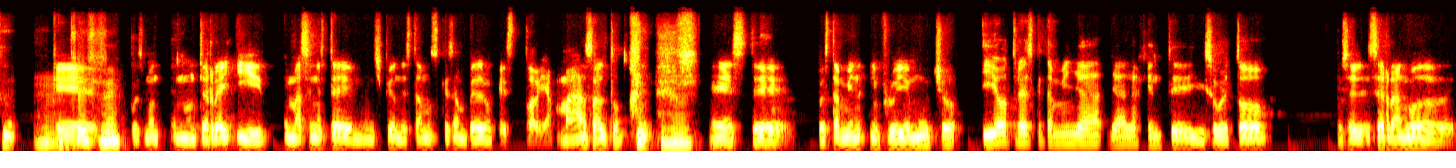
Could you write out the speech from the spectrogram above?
que pues en Monterrey y más en este municipio donde estamos que es San Pedro que es todavía más alto este pues también influye mucho. Y otra es que también ya ya la gente y sobre todo pues ese rango de,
